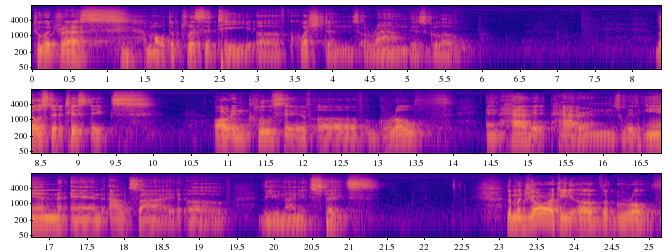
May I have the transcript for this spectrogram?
to address a multiplicity of questions around this globe. Those statistics are inclusive of growth and habit patterns within and outside of the United States. The majority of the growth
